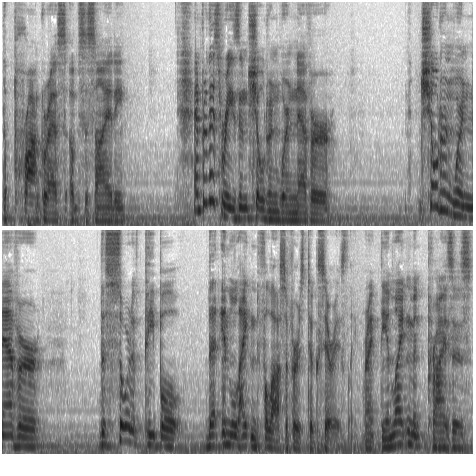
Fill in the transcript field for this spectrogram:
the progress of society. And for this reason, children were never children were never the sort of people that enlightened philosophers took seriously, right? The Enlightenment prizes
